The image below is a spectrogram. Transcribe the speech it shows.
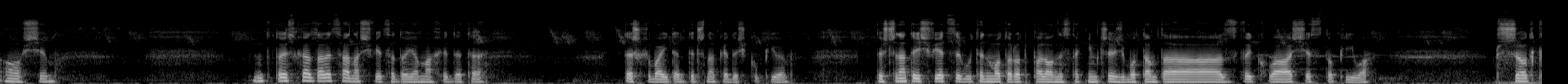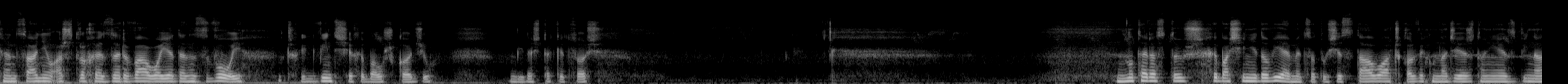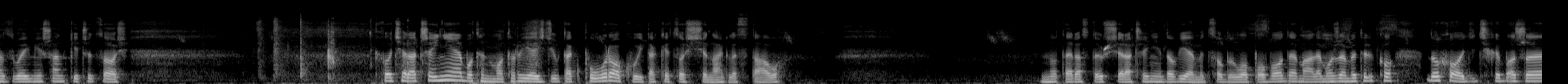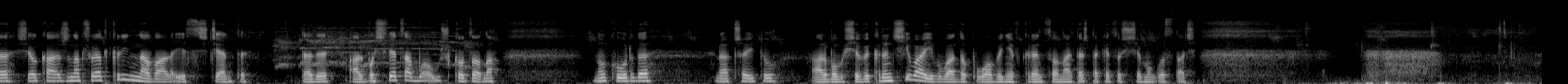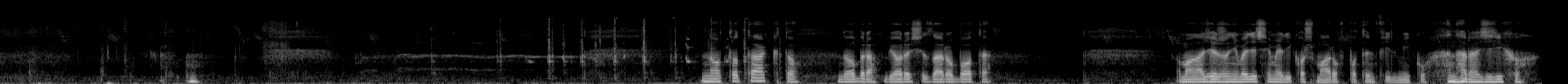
8. No to, jest chyba zalecana świeca do Yamaha DT. Też chyba identyczna kiedyś kupiłem. To jeszcze na tej świecy był ten motor odpalony z takim czymś, bo tamta zwykła się stopiła. Przy odkręcaniu aż trochę zerwało jeden zwój. Czyli gwint się chyba uszkodził. Widać takie coś. No teraz to już chyba się nie dowiemy co tu się stało, aczkolwiek mam nadzieję, że to nie jest wina złej mieszanki czy coś. Choć raczej nie, bo ten motor jeździł tak pół roku i takie coś się nagle stało. No teraz to już się raczej nie dowiemy, co było powodem, ale możemy tylko dochodzić, chyba że się okaże, że na przykład klin na wale jest ścięty. Wtedy albo świeca była uszkodzona. No kurde, raczej tu. Albo by się wykręciła i była do połowy nie wkręcona. Też takie coś się mogło stać. No to tak to. Dobra, biorę się za robotę. Mam nadzieję, że nie będziecie mieli koszmarów po tym filmiku. Na razie.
